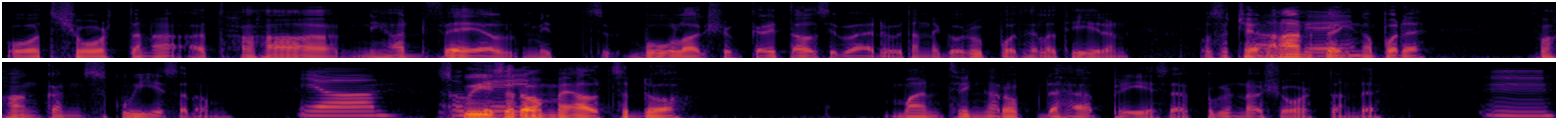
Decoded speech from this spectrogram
åt shortarna att haha, ni hade fel, mitt bolag sjunker inte alls i värde utan det går uppåt hela tiden. Och så tjänar han Okej. pengar på det, för han kan squeeza dem. Ja, Squeeza okej. dem är alltså då man tvingar upp det här priset på grund av shortande. Mm.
